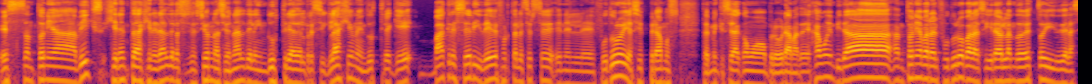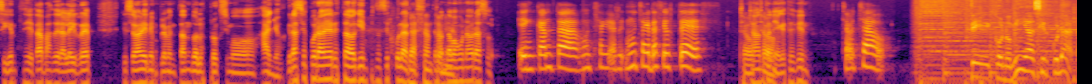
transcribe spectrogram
Es Antonia Vix, gerente general de la Asociación Nacional de la Industria del Reciclaje, una industria que va a crecer y debe fortalecerse en el eh, futuro y así esperamos también que sea como programa. Te dejamos invitada, Antonia, para el futuro para seguir hablando de esto y de las siguientes etapas de la ley REP que se van a ir implementando en los próximos años. Gracias por haber estado aquí en Pista Circular. Gracias, Antonia. Te mandamos un abrazo. Encanta, muchas, muchas gracias a ustedes. Chao, Antonia, que estés bien. Chao, chao. De economía circular,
